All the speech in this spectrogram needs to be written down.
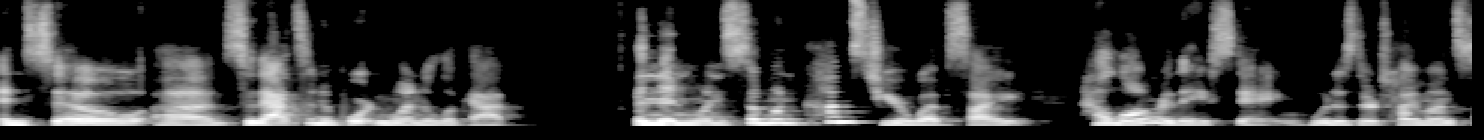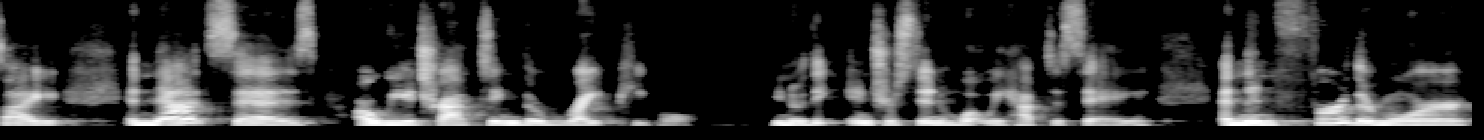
And so um, so that's an important one to look at. And then when someone comes to your website how long are they staying? What is their time on site? And that says are we attracting the right people? You know, the interested in what we have to say. And then furthermore,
